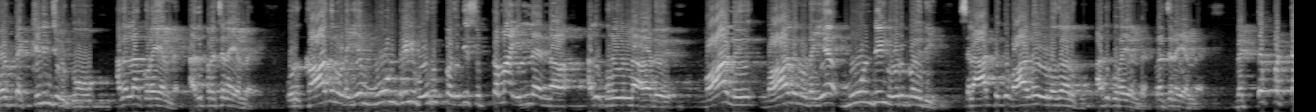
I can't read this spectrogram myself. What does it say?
ஓட்டை கிழிஞ்சிருக்கும் அதெல்லாம் குறையல்ல அது பிரச்சனை அல்ல. ஒரு காதலுடைய மூன்றில் ஒரு பகுதி சுத்தமா இல்லைன்னா அது குறையுள்ள ஆடு. வாழு வாளினுடைய மூன்றில் ஒரு பகுதி. சில ஆட்டுக்கு வாளே இவ்வளவுதான் இருக்கும் அது குறையல்ல பிரச்சனை அல்ல. வெட்டப்பட்ட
